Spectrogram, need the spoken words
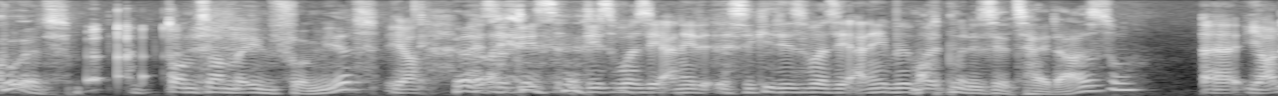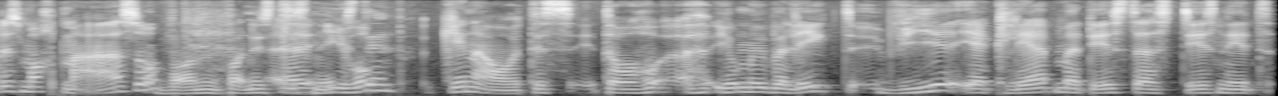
Gut, dann sind wir informiert. Ja, also das, das weiß ich auch nicht. Das weiß ich auch nicht, Macht man das jetzt heute auch so? Äh, ja, das macht man auch so. Wann- wann ist das ich nächste? Hab, genau, das, da, ich habe mir überlegt, wie erklärt man das, dass das nicht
